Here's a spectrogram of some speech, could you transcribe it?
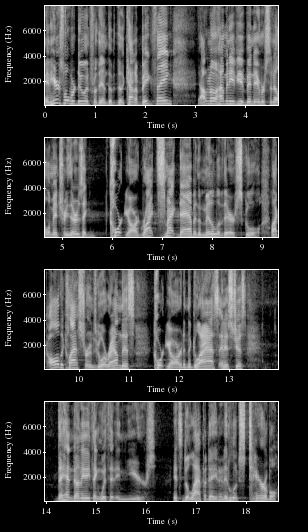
And here's what we're doing for them the, the kind of big thing. I don't know how many of you have been to Emerson Elementary. There's a courtyard right smack dab in the middle of their school. Like all the classrooms go around this courtyard and the glass, and it's just, they hadn't done anything with it in years. It's dilapidated. It looks terrible.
